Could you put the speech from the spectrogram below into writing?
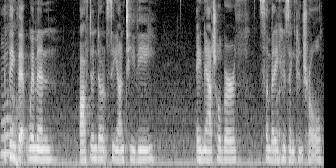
Oh. I think that women often don't see on TV a natural birth, somebody who's in control.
